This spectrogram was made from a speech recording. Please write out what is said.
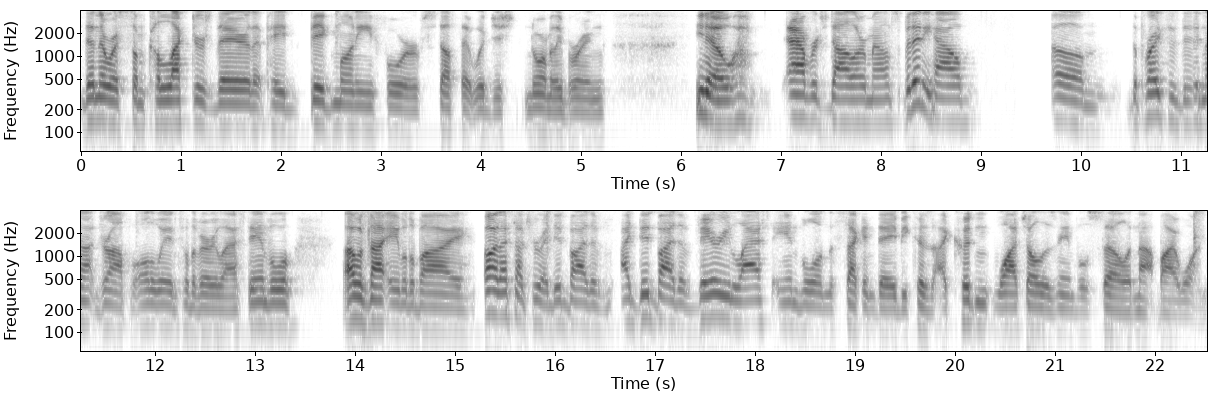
then there was some collectors there that paid big money for stuff that would just normally bring you know, average dollar amounts. But anyhow, um, the prices did not drop all the way until the very last anvil. I was not able to buy. Oh, that's not true. I did buy the. I did buy the very last anvil on the second day because I couldn't watch all those anvils sell and not buy one.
